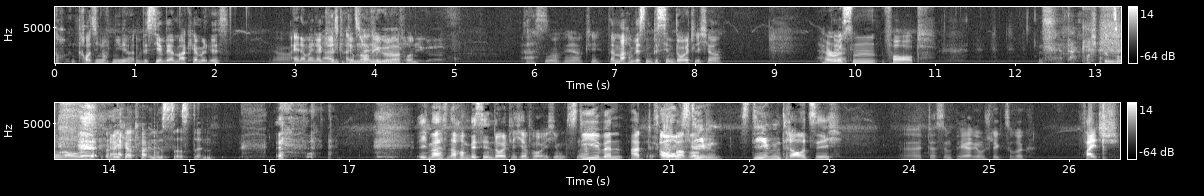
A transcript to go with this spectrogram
Noch, traut sich noch nie, wisst ihr, wer Mark Hamill ist? Ja. Einer meiner Ja, Kindheits. paar nie gehört. davon. Ach so, ja, okay. Dann machen wir es ein bisschen deutlicher. Harrison Ford. Ich bin so raus. Welcher Teil ist das denn? Ich mache es noch ein bisschen deutlicher für euch, Jungs. Ne? Steven hat. Oh. Steven. Steven traut sich. Äh, das Imperium schlägt zurück. Falsch.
